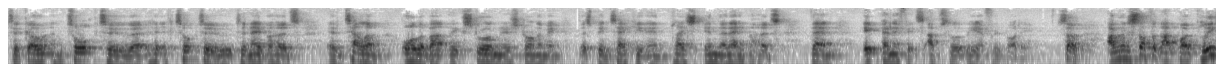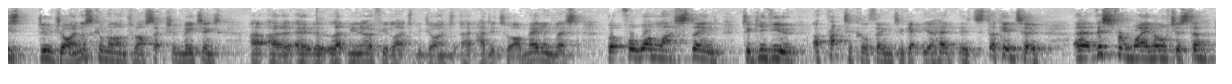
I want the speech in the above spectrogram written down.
to go and talk to, uh, talk to, to neighbourhoods and tell them all about the extraordinary astronomy that's been taking in place in the neighbourhoods, then it benefits absolutely everybody. So I'm going to stop at that point. Please do join us. Come along to our section meetings. Uh, uh, uh, let me know if you'd like to be joined, uh, added to our mailing list. But for one last thing, to give you a practical thing to get your head stuck into, uh, this from Wayne Orchiston.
